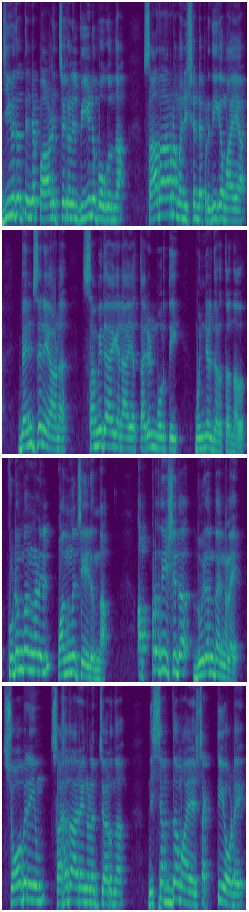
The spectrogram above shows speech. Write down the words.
ജീവിതത്തിന്റെ പാളിച്ചകളിൽ വീണു പോകുന്ന സാധാരണ മനുഷ്യന്റെ പ്രതീകമായ ബെൻസിനെയാണ് സംവിധായകനായ തരുൺ മൂർത്തി മുന്നിൽ നിർത്തുന്നത്. കുടുംബങ്ങളിൽ വന്നു ചേരുന്ന അപ്രതീക്ഷിത ദുരന്തങ്ങളെ ശോഭനയും സഹതാരങ്ങളും ചേർന്ന് നിശബ്ദമായ ശക്തിയോടെ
